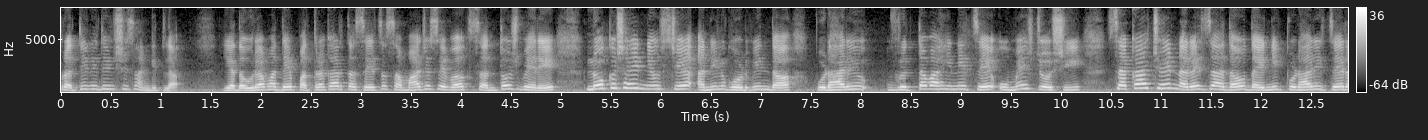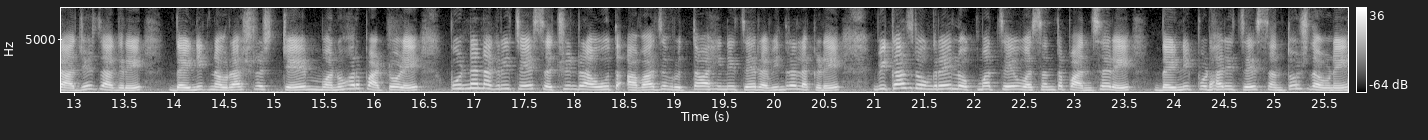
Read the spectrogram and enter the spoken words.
प्रतिनिधींशी सांगितलं. या दौऱ्यामध्ये पत्रकार तसेच समाजसेवक संतोष बेरे लोकशाही न्यूजचे अनिल गोडविंद पुढारी वृत्तवाहिनीचे उमेश जोशी सकाळचे नरेश जाधव दैनिक पुढारीचे राजेश जागरे दैनिक नवराष्ट्रचे मनोहर पाटोळे पुण्यनगरीचे सचिन राऊत आवाज वृत्तवाहिनीचे रवींद्र लकडे विकास डोंगरे लोकमतचे वसंत पानसरे दैनिक पुढारीचे संतोष दवणे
